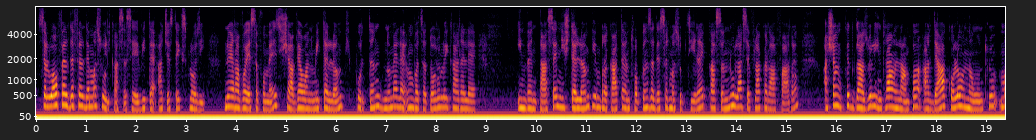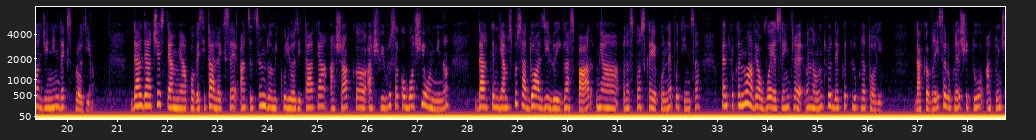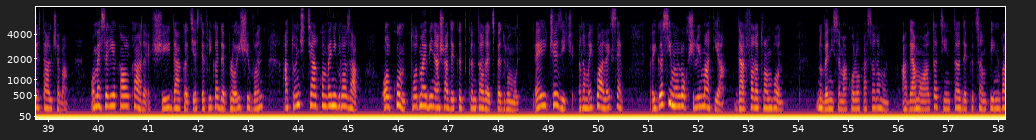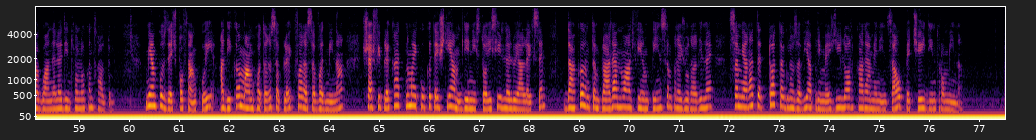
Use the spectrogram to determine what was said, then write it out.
Se luau fel de fel de măsuri ca să se evite aceste explozii. Nu era voie să fumezi și aveau anumite lămpi, purtând numele învățătorului care le inventase niște lămpi îmbrăcate într-o pânză de sârmă subțire ca să nu lase flacăra afară, așa încât gazul intra în lampă, ardea acolo înăuntru, mărginind explozia. De-al de acestea mi-a povestit Alexe, ațățându-mi curiozitatea, așa că aș fi vrut să cobor și eu în mină, dar când i-am spus a doua zi lui Gaspar, mi-a răspuns că e cu neputință, pentru că nu aveau voie să intre înăuntru decât lucrătorii. Dacă vrei să lucrezi și tu, atunci este altceva. O meserie ca oricare și, dacă ți este frică de ploi și vânt, atunci ți-ar conveni grozav. Oricum, tot mai bine așa decât cântăreți pe drumuri. Ei, ce zici? Rămâi cu Alexe?" Îi găsim un loc și lui Matia, dar fără trombon. Nu venisem acolo ca să rămân. Aveam o altă țintă decât să împing vagoanele dintr-un loc într-altul. Mi-am pus deci pofta în cui, adică m-am hotărât să plec fără să văd mina și aș fi plecat numai cu câte știam din istorisirile lui Alexe, dacă întâmplarea nu ar fi împins împrejurările să-mi arate toată grozăvia primejdiilor care amenințau pe cei dintr-o mină.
